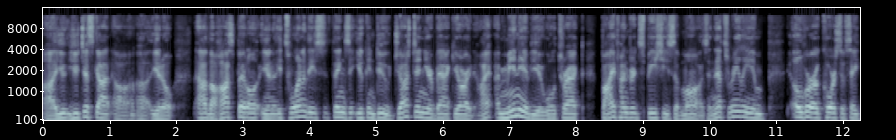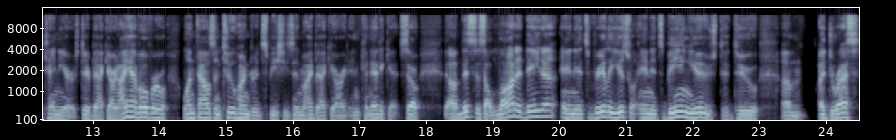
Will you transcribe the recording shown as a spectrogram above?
uh, you you just got uh, uh, you know out of the hospital. You know it's one of these things that you can do just in your backyard. I many of you will track 500 species of moths, and that's really over a course of say 10 years to your backyard. I have over 1,200 species in my backyard in Connecticut. So um, this is a lot of data, and it's really useful, and it's being used to, to um, address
